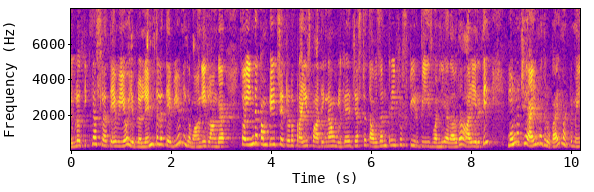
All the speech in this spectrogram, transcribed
எவ்வளோ திக்னஸில் தேவையோ எவ்வளோ லென்த்தில் தேவையோ நீங்கள் வாங்கிக்கலாங்க. ஸோ இந்த கம்ப்ளீட் செட்டோட ப்ரைஸ் பார்த்தீங்கன்னா உங்களுக்கு just thousand three fifty rupees only அதாவது ஆயிரத்தி முந்நூற்றி ஐம்பது ரூபாய் மட்டுமே.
